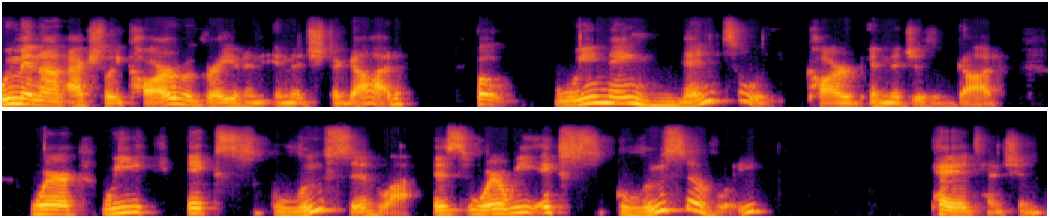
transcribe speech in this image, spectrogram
We may not actually carve a graven image to God, but we may mentally carve images of God where we exclusive is where we exclusively pay attention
